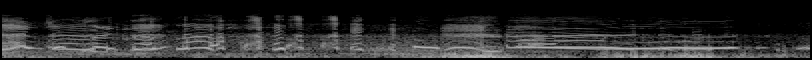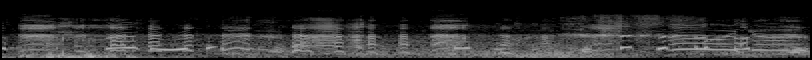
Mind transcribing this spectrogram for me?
oh my god.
